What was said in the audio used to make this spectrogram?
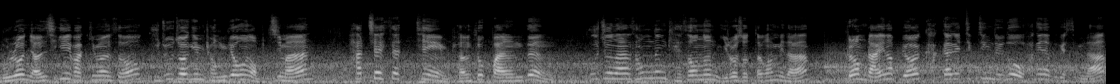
물론 연식이 바뀌면서 구조적인 변경은 없지만 하체 세팅, 변속 반응 등 꾸준한 성능 개선은 이루어졌다고 합니다. 그럼 라인업별 각각의 특징들도 확인해 보겠습니다.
